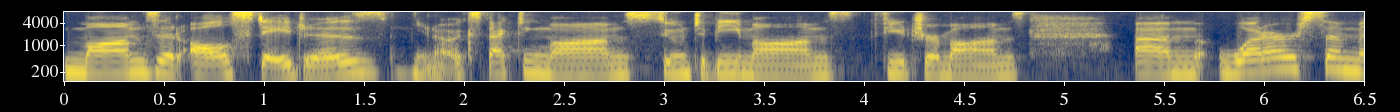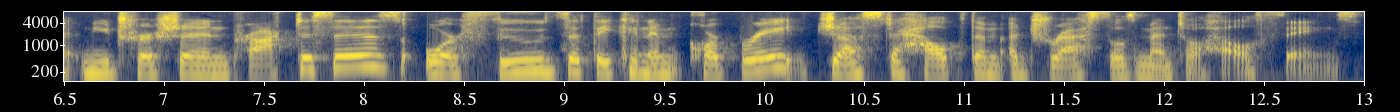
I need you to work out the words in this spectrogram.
moms at all stages you know expecting moms soon to be moms future moms um, what are some nutrition practices or foods that they can incorporate just to help them address those mental health things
